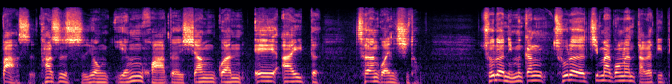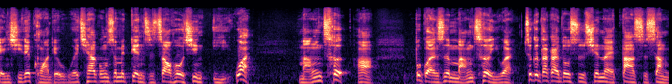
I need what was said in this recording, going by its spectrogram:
bus，它是使用研华的相关 AI 的车安管理系统。除了你们刚除了静脉光能打开电视在看到有的车公什么电子照后镜以外，盲测啊，不管是盲测以外，这个大概都是现在 bus 上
